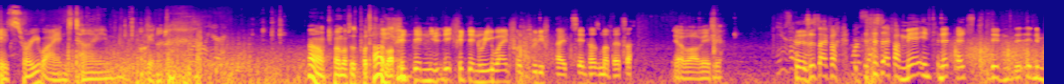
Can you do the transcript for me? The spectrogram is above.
It's Rewind Time. Okay, ne? here. Ah, wollen wir auf das Portal Ich warten? finde den, ich find den Rewind von PewDiePie 10.000 Mal besser. Ja, war wirklich. Es ist einfach, es ist einfach mehr Internet als in, in, in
